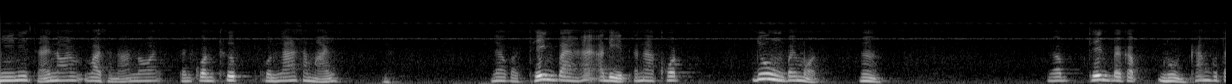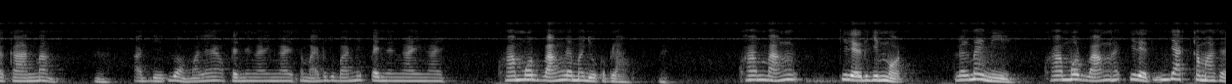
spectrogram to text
มีนิสัยน้อยวาสนาน้อย เป็นคนทึบคนล้าสมัย แล้วก็ทิ้งไปให้อดีตอนาคต ยุ่งไปหมดแล้วทิ้งไปกับหนุนครั้งพุทธการบ้างอดีตล่วงมาแล้ว เป็นยังไงไง สมัยปัจจุบันนี้เป็นยังไงไง ความหมดหวังเลยมาอยู่กับเรา ความหวัง กิเลสไปกินหมด เลยไม่มี ความหมดหวังกิเลสยัดเข้ามาใส่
